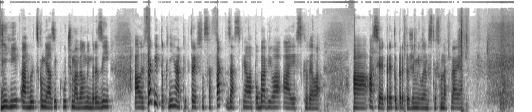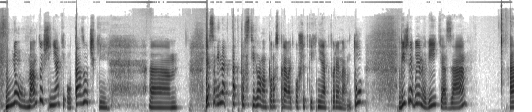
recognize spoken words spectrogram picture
knihy v anglickom jazyku, čo ma veľmi mrzí. Ale fakt je to kniha, pri ktorej som sa fakt zaspiala, pobavila a je skvelá. A asi aj preto, pretože milujem Stefana Fraja. No, mám tu ešte nejaké otázočky. Um, ja som inak takto stihla vám porozprávať o všetkých knihách, ktoré mám tu. Vyžrebujeme víťaza a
